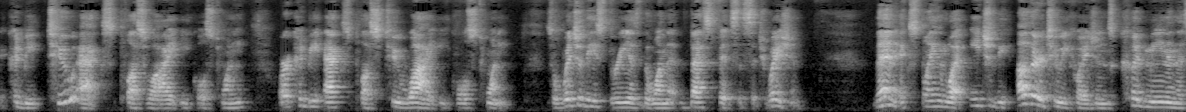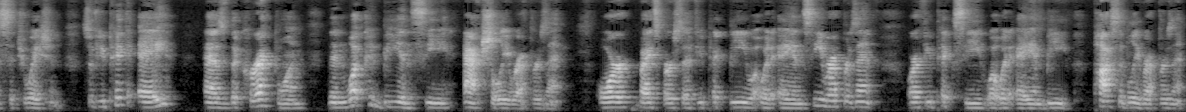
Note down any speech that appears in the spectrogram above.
It could be 2x plus y equals 20. Or it could be x plus 2y equals 20. So which of these three is the one that best fits the situation? Then explain what each of the other two equations could mean in this situation. So if you pick A as the correct one, what could B and C actually represent? Or vice versa, if you pick B, what would A and C represent? Or if you pick C, what would A and B possibly represent?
